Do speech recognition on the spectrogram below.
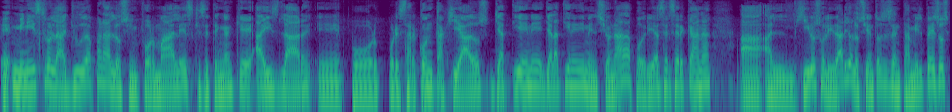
Eh, ministro, la ayuda para los informales que se tengan que aislar eh, por, por estar contagiados ya tiene ya la tiene dimensionada, podría ser cercana al giro solidario, a los 160 mil pesos,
